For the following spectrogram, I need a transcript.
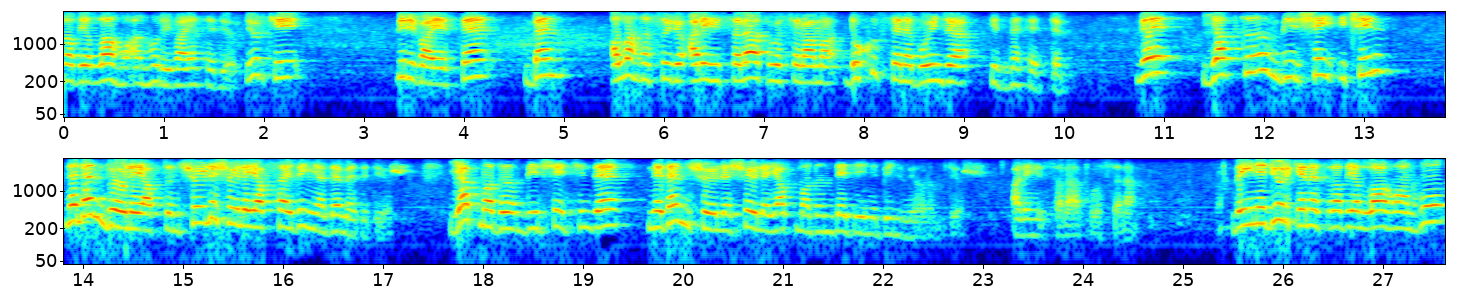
radıyallahu anhu rivayet ediyor. Diyor ki bir rivayette ben Allah Resulü aleyhissalatu vesselama 9 sene boyunca hizmet ettim. Ve yaptığım bir şey için neden böyle yaptın, şöyle şöyle yapsaydın ya demedi diyor. Yapmadığım bir şey için de neden şöyle şöyle yapmadın dediğini bilmiyorum diyor aleyhissalatu vesselam. Ve yine diyor ki Enes radıyallahu anhu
